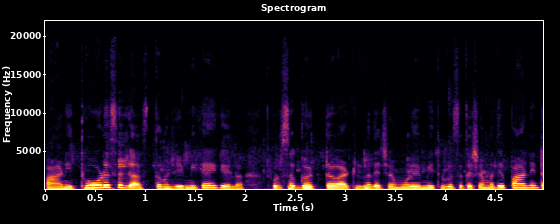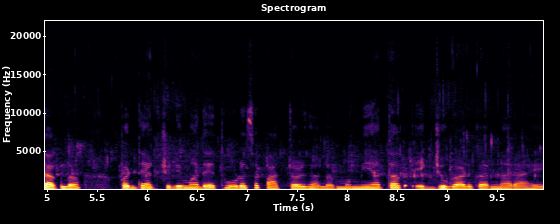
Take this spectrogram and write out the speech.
पाणी थोडंसं जास्त म्हणजे मी काय केलं थोडंसं घट्ट वाटलं ना त्याच्यामुळे मी थोडंसं त्याच्यामध्ये पाणी टाकलं. पण ते ॲक्च्युलीमध्ये थोडंसं पातळ झालं. मग मी आता एक जुगाड करणार आहे.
